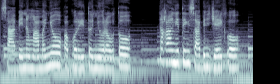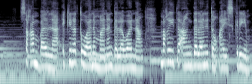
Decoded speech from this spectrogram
Sabi ng mama nyo, paborito nyo raw to. Nakangiting sabi ni Diego. Sa kambal na, ikinatuwa naman ang dalawa nang makita ang dala nitong ice cream.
